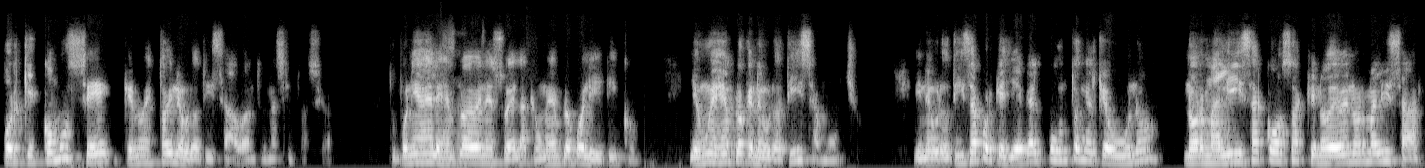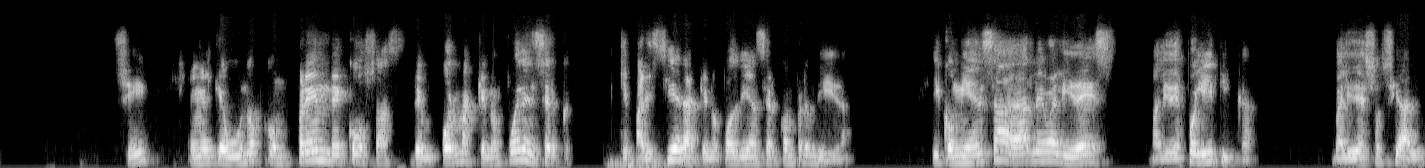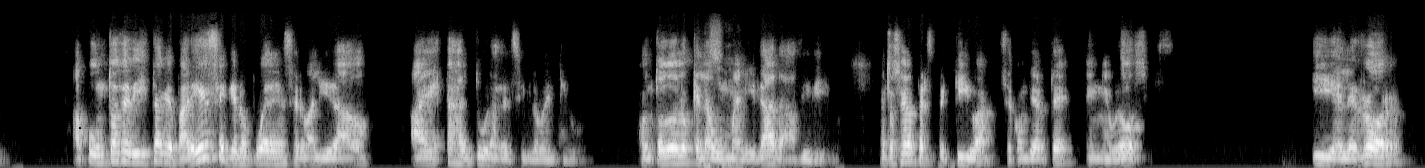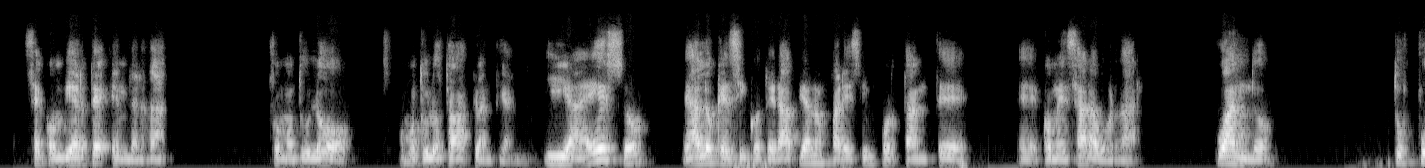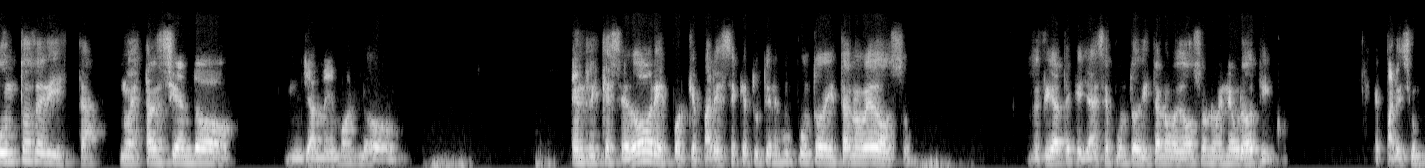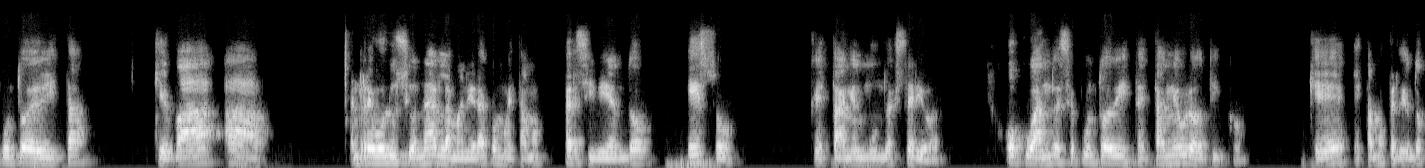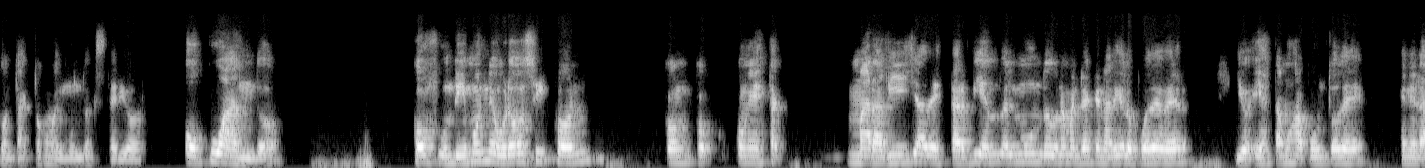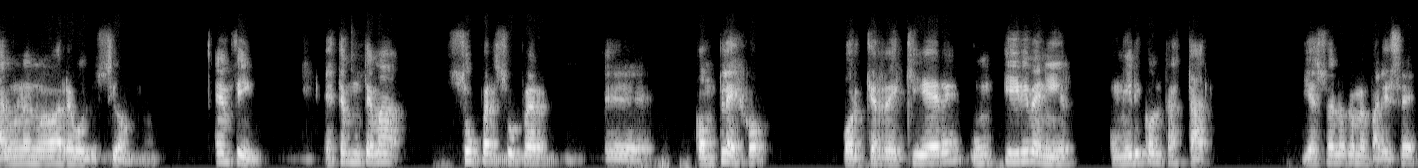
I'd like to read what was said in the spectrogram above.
Porque ¿cómo sé que no estoy neurotizado ante una situación? Tú ponías el ejemplo de Venezuela, que es un ejemplo político, y es un ejemplo que neurotiza mucho. Y neurotiza porque llega el punto en el que uno normaliza cosas que no debe normalizar, ¿sí? En el que uno comprende cosas de formas que no pueden ser, que pareciera que no podrían ser comprendidas, y comienza a darle validez, validez política, validez social, a puntos de vista que parece que no pueden ser validados a estas alturas del siglo XXI, con todo lo que la humanidad ha vivido. Entonces la perspectiva se convierte en neurosis y el error se convierte en verdad, como tú lo, como tú lo estabas planteando. Y a eso es a lo que en psicoterapia nos parece importante eh, comenzar a abordar. Cuando tus puntos de vista no están siendo, llamémoslo, enriquecedores porque parece que tú tienes un punto de vista novedoso. Entonces fíjate que ya ese punto de vista novedoso no es neurótico. Me parece un punto de vista que va a revolucionar la manera como estamos percibiendo eso que está en el mundo exterior o cuando ese punto de vista es tan neurótico que estamos perdiendo contacto con el mundo exterior, o cuando confundimos neurosis con, con, esta maravilla de estar viendo el mundo de una manera que nadie lo puede ver y, estamos a punto de generar una nueva revolución. En fin, este es un tema súper, súper eh, complejo porque requiere un ir y venir unir y contrastar. Y eso es lo que me parece,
